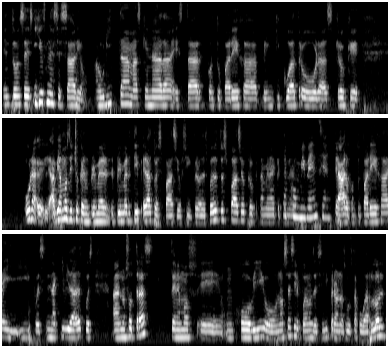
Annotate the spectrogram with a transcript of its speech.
Entonces, y es necesario, ahorita más que nada, estar con tu pareja 24 horas. Creo que una, habíamos dicho que el primer, el primer tip era tu espacio, sí, pero después de tu espacio creo que también hay que La tener, convivencia. claro, con tu pareja y, y, pues en actividades, pues a nosotras tenemos eh, un hobby o no sé si le podemos decir, pero nos gusta jugar LOL.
